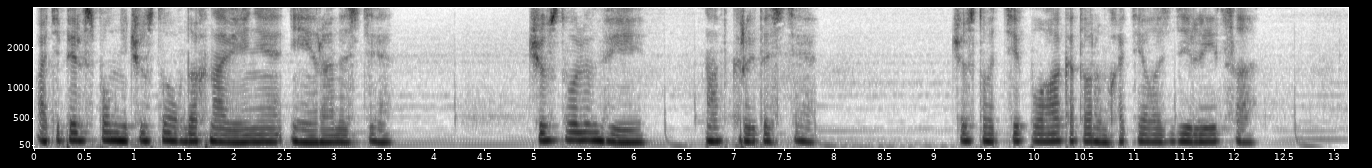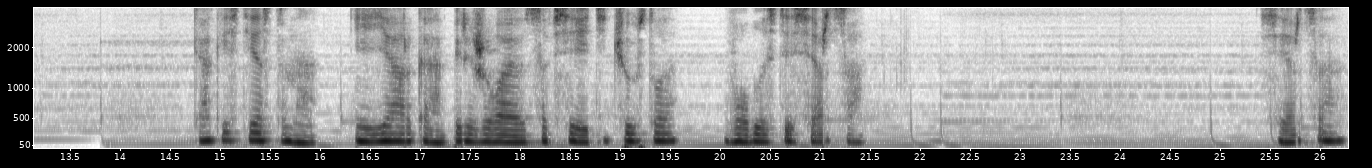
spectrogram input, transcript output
А теперь вспомни чувство вдохновения и радости, чувство любви, открытости, чувство тепла, которым хотелось делиться. Как естественно и ярко переживаются все эти чувства в области сердца. Сердце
